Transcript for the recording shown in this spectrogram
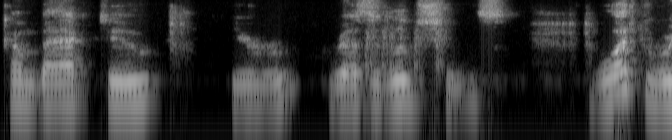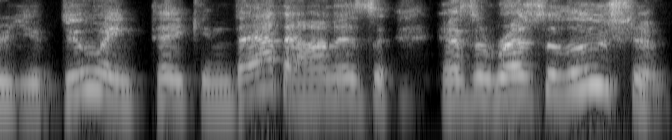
come back to your resolutions. What were you doing taking that on as a, as a resolution?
